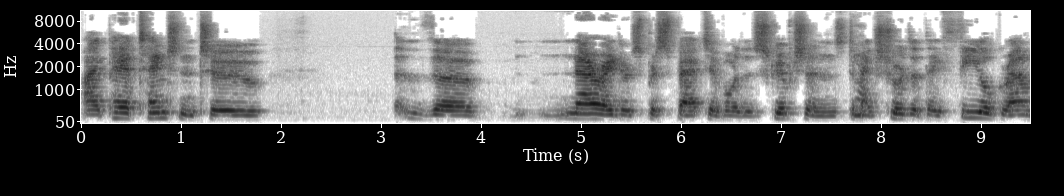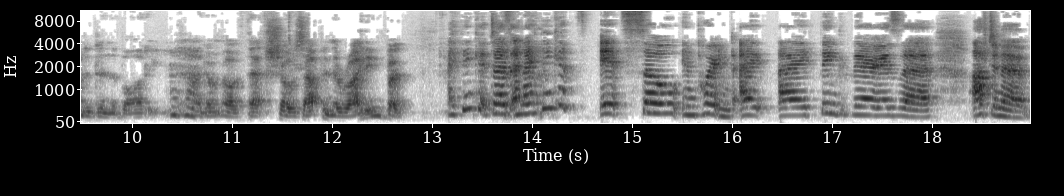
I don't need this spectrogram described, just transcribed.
I pay attention to the narrator's perspective or the descriptions to Yeah. make sure that they feel grounded in the body. Mhm. I don't know if that shows up in the writing, but I think it does, and I think it's it's so important. I I think there is a often a,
